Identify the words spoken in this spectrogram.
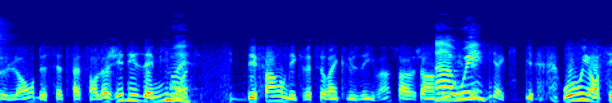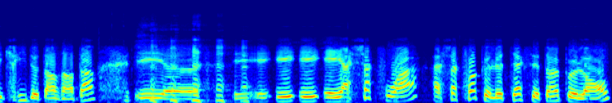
peu long de cette façon-là. J'ai des amis, moi, qui qui défendent l'écriture inclusive. Hein. J'en ai Ah des oui? amis à qui- oui, oui, on s'écrit de temps en temps. Et, euh, et, et, et, à chaque fois, à chaque fois que le texte est un peu long,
